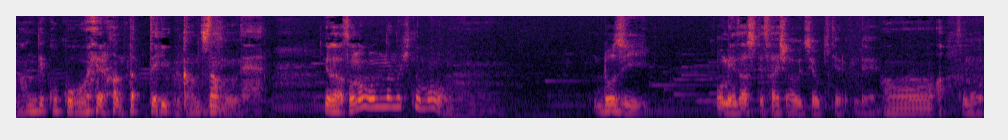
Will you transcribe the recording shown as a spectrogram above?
なんでここを選んだっていう感じだもんね。でだからその女の人も路地を目指して最初はうちを来てるんであその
